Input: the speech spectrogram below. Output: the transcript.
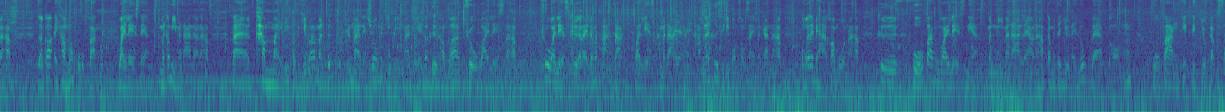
นะครับ แล้วก็ไอ้คำว่าหูฟัง wireless เนี่ยมันก็มีมานานแล้วนะครับ แต่คำใหม่ที่ผมคิดว่ามันเพิ่งผุดขึ้นมาในช่วงไม่กี่ปีมานี้ก็คือคำว่า true wireless นะครับ True Wireless คืออะไรแล้วมันต่างจาก Wireless ธรรมดายังไงนะครับนั่นคือสิ่งที่ผมสงสัยเหมือนกันนะครับ ผมก็เลยไปหาข้อมูลมาครับ คือหูฟัง Wireless เนี่ยมันมีมานานแล้วนะครับ แต่มันจะอยู่ในรูปแบบของหูฟังที่ติดอยู่กับส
